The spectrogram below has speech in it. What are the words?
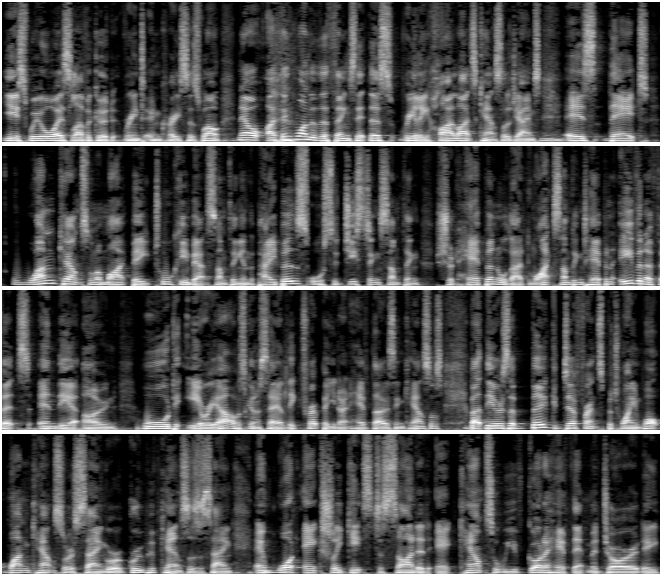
Yes, we always love a good rent increase as well. Now, I think one of the things that this really highlights, Councillor James, mm. is that one councillor might be talking about something in the papers or suggesting something should happen or they'd like something to happen, even if it's in their own ward area. I was going to say electorate, but you don't have those in councils. But there is a big difference between what one councillor is saying or a group of councillors are saying and what actually gets decided at council where you've got to have that majority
